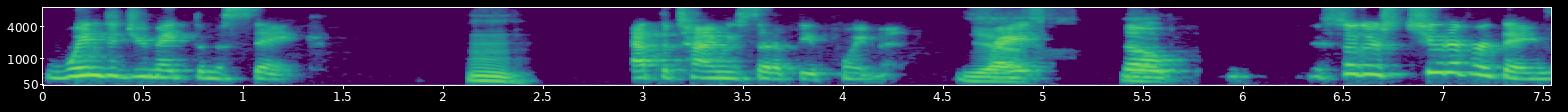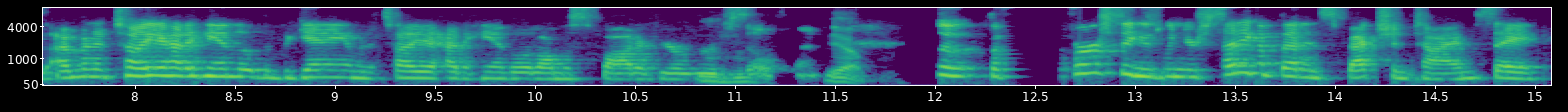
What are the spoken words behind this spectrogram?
when did you make the mistake? Mm. At the time you set up the appointment. Yes. right? So, so there's two different things. I'm going to tell you how to handle it at the beginning. I'm going to tell you how to handle it on the spot if you're a roof Mhm. salesman. Yep. So the first thing is when you're setting up that inspection time, say,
